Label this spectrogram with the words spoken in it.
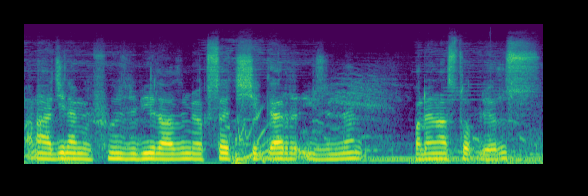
Bana acilen bir fuzzy bir lazım yoksa çiçekler yüzünden polen az topluyoruz.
